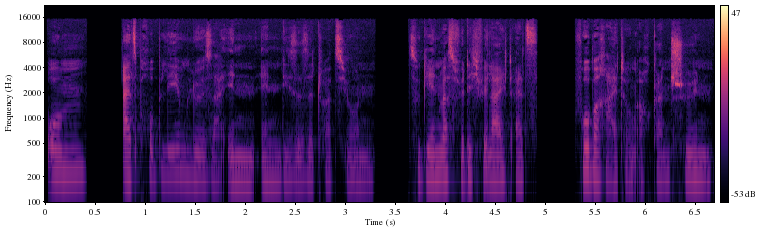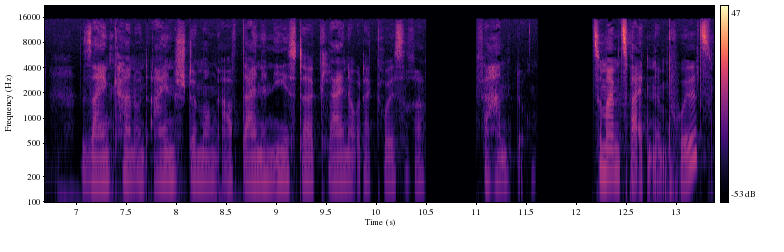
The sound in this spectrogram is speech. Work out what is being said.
um als Problemlöser in, in diese Situation zu gehen, was für dich vielleicht als Vorbereitung auch ganz schön sein kann und Einstimmung auf deine nächste kleine oder größere Verhandlung. Zu meinem zweiten Impuls.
